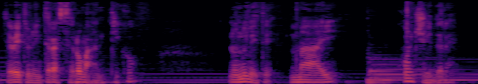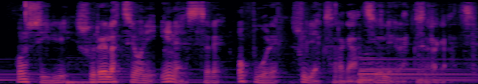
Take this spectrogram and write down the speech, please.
Se avete un interesse romantico, non dovete mai concedere consigli su relazioni in essere oppure sugli ex ragazzi o le ex ragazze.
